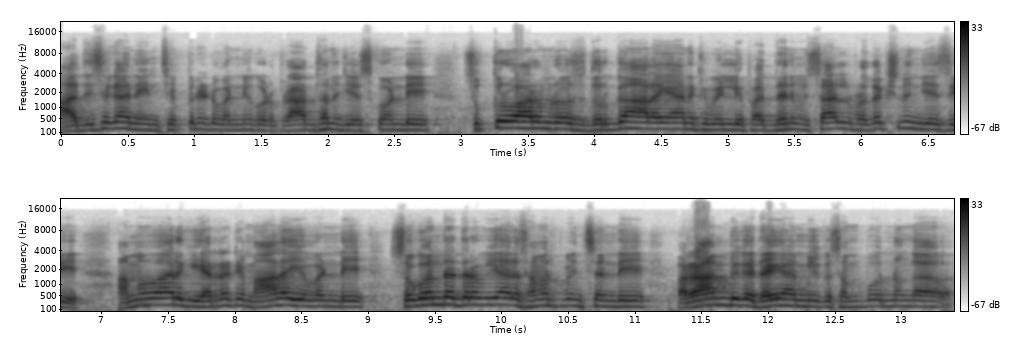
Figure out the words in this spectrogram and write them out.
ఆ దిశగా నేను చెప్పినటువన్నీ కూడా ప్రార్థన చేసుకోండి. శుక్రవారం రోజు దుర్గా ఆలయానికి వెళ్ళి పద్దెనిమిది సార్లు ప్రదక్షిణం చేసి అమ్మవారికి ఎర్రటి మాల ఇవ్వండి. సుగంధ ద్రవ్యాలు సమర్పించండి. పరాంబిక దయ మీకు సంపూర్ణంగా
